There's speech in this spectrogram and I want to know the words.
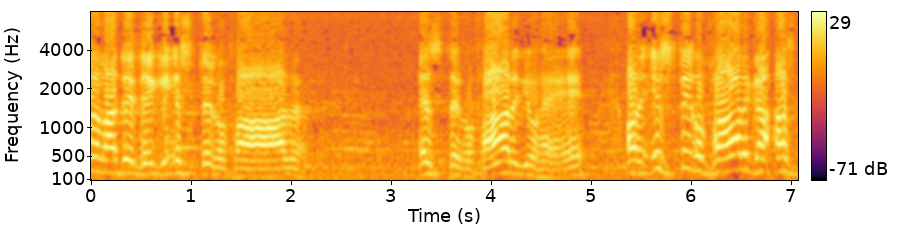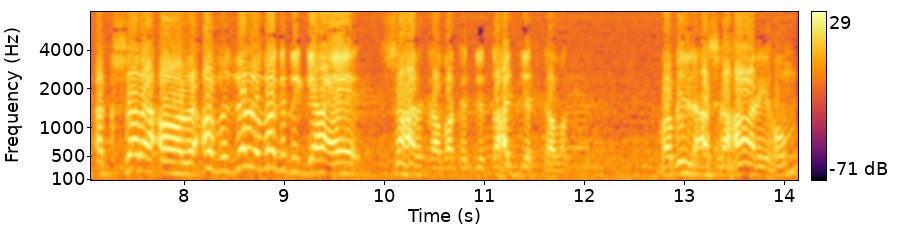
فرماتے تھے کہ استغفار استغفار جو ہے، اور استغفار کا اکثر اور افضل وقت کیا ہے؟ سہر کا وقت، جو تحجت کا وقت۔ وبل اسہار ہم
